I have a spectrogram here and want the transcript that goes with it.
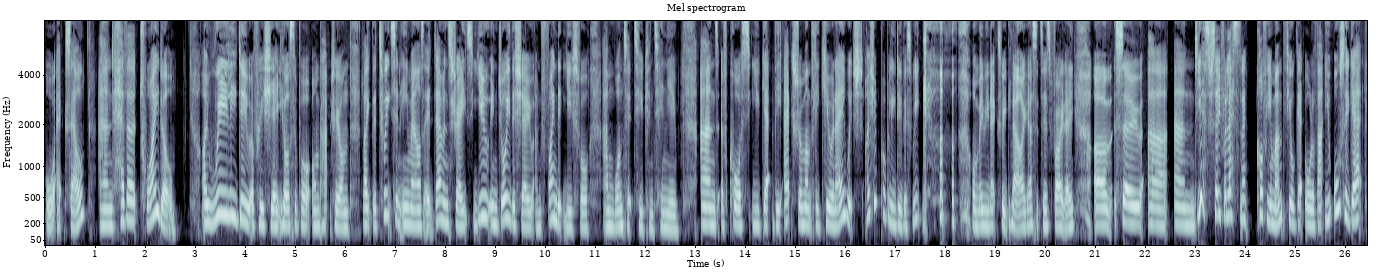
or Excel, and Heather Twidle. I really do appreciate your support on Patreon. Like the tweets and emails, it demonstrates you enjoy the show and find it useful and want it to continue. And of course, you get the extra monthly Q&A, which I should probably do this week or maybe next week now. I guess it is Friday. Um, so, uh, and yes, so for less than a coffee a month, you'll get all of that. You also get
